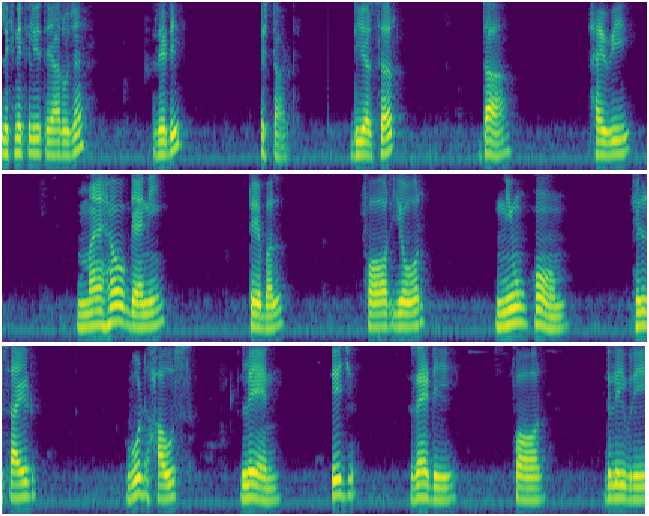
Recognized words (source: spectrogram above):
लिखने के लिए तैयार हो जाएँ। Ready start dear sir the heavy mahogany table for your new home hill side wood house lane is ready for delivery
